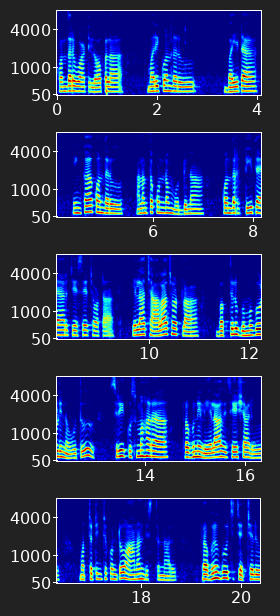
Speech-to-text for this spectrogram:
కొందరు వాటి లోపల మరికొందరు బయట ఇంకా కొందరు అనంతకుండం ఒడ్డున కొందరు టీ తయారు చేసే చోట ఇలా చాలా చోట్ల భక్తులు గుమ్మిగూడి నవ్వుతూ శ్రీ కుసుమహర ప్రభుని లీలా విశేషాలు ముచ్చటించుకుంటూ ఆనందిస్తున్నారు. ప్రభుని గూర్చి చర్చలు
